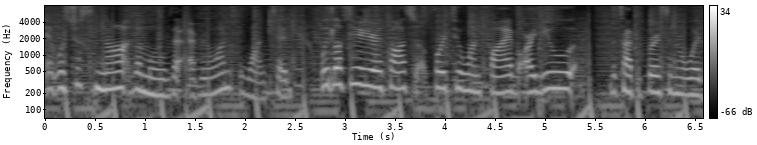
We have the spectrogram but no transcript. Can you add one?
it was just not the move that everyone wanted. We'd love to hear your thoughts. 4215, are you the type of person who would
